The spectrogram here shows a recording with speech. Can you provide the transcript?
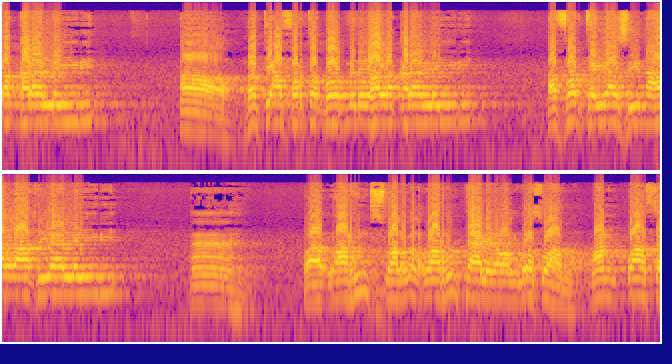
la qalaa la yidhi. Rati afarta qoob madow ha la qalaa la yidhi. Afarta yaasiina ha la akriyaa la yidhi. Waa runtiis waa runtaa l waa lagula soo hadlay. Waanse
